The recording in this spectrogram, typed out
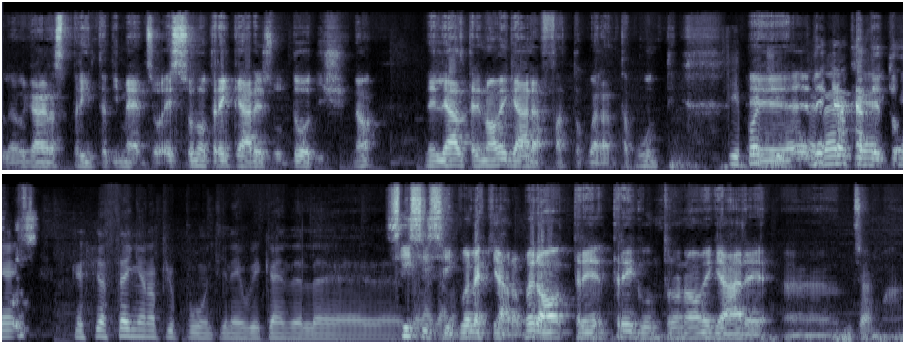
la gara sprint di mezzo e sono tre gare su 12 no? nelle altre 9 gare ha fatto 40 punti sì, poi eh, è che, ha detto che, che, si assegnano più punti nei weekend delle, sì sì sì quello è chiaro però 3, 3 contro 9 gare eh, insomma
